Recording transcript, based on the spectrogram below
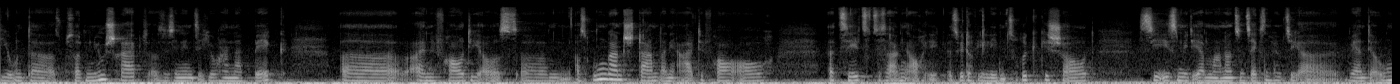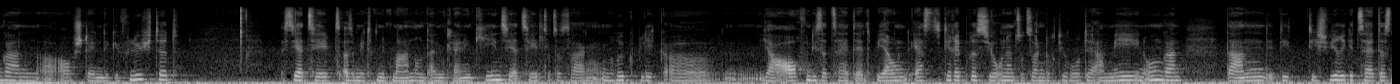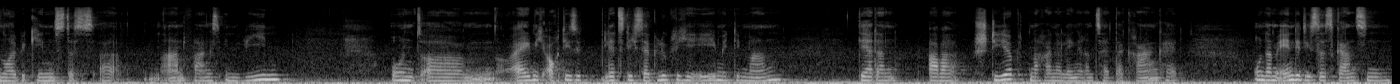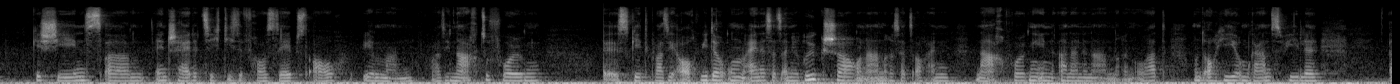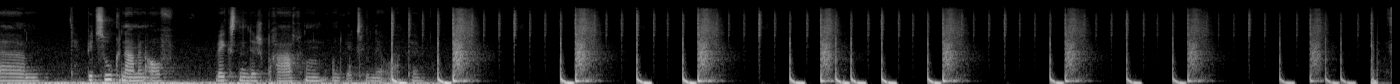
die unter Pseudonym schreibt, also sie nennt sich Johanna Beck, äh, eine Frau, die aus, ähm, aus Ungarn stammt, eine alte Frau auch, erzählt sozusagen auch, es wird auf ihr Leben zurückgeschaut. Sie ist mit ihrem Mann 1956 äh, während der Ungarn-Aufstände geflüchtet. Sie erzählt, also mit, mit Mann und einem kleinen Kind, sie erzählt sozusagen im Rückblick äh, ja auch von dieser Zeit der Entbehrung, erst die Repressionen sozusagen durch die Rote Armee in Ungarn, dann die, die schwierige Zeit des Neubeginns, des äh, Anfangs in Wien und ähm, eigentlich auch diese letztlich sehr glückliche Ehe mit dem Mann, der dann aber stirbt nach einer längeren Zeit der Krankheit. Und am Ende dieses ganzen Geschehens ähm, entscheidet sich diese Frau selbst auch, ihrem Mann quasi nachzufolgen. Es geht quasi auch wieder um einerseits eine Rückschau und andererseits auch ein Nachfolgen in, an einen anderen Ort und auch hier um ganz viele Bezugnahmen auf wechselnde Sprachen und wechselnde Orte.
